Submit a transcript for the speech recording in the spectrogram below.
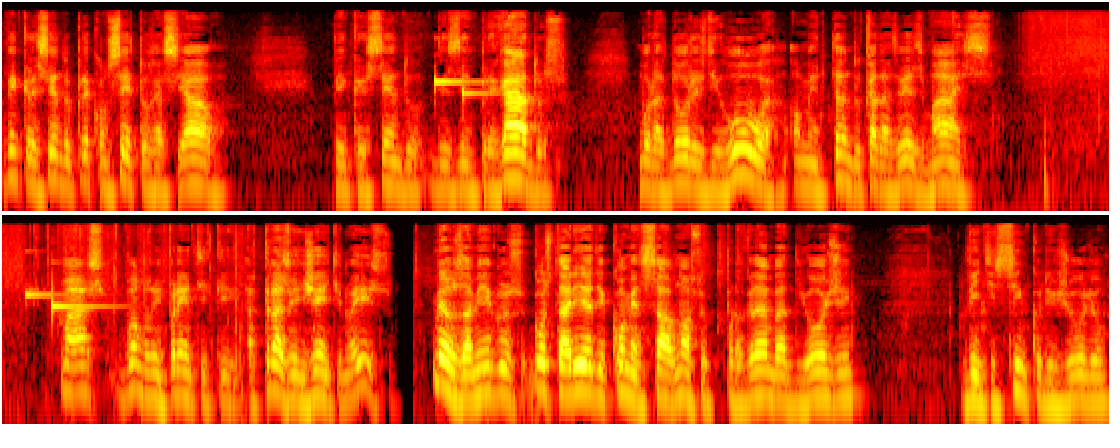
vem crescendo preconceito racial, vem crescendo desempregados, moradores de rua aumentando cada vez mais. Mas vamos em frente que atrás vem gente, não é isso? Meus amigos, gostaria de começar o nosso programa de hoje, 25 de julho,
